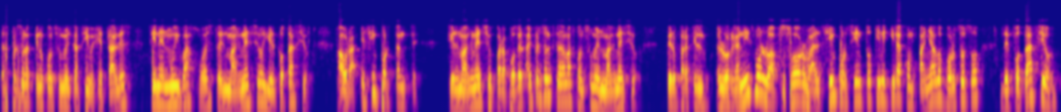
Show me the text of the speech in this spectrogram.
Las personas que no consumen casi vegetales tienen muy bajo esto el magnesio y el potasio. Ahora, es importante que el magnesio para poder, hay personas que nada más consumen magnesio, pero para que el, organismo lo absorba al 100% tiene que ir acompañado forzoso de potasio.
